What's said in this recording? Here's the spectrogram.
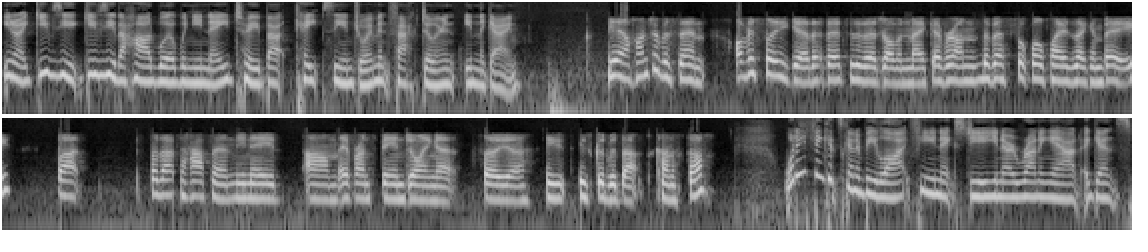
you know gives you gives you the hard word when you need to, but keeps the enjoyment factor in, in the game. Yeah, hundred percent. Obviously, yeah, they're there to do their job and make everyone the best football players they can be. But for that to happen, you need um, everyone to be enjoying it. So yeah, he, he's good with that kind of stuff. What do you think it's going to be like for you next year? You know, running out against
